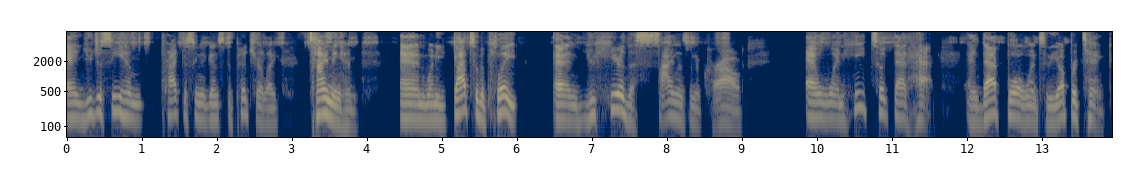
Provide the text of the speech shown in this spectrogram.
and you just see him practicing against the pitcher, like timing him. And when he got to the plate, and you hear the silence in the crowd, and when he took that hat and that ball went to the upper tank,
